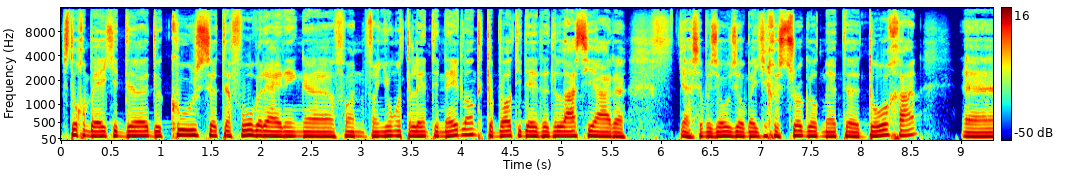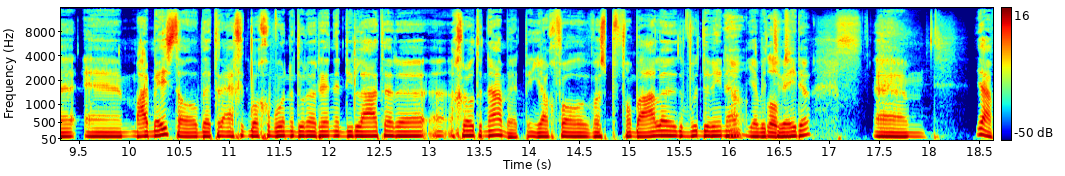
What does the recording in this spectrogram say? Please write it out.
is toch een beetje de, de koers eh, ter voorbereiding van, van jonge talenten in Nederland. Ik heb wel het idee dat de laatste jaren, ja, ze hebben sowieso een beetje gestruggeld met doorgaan. En- maar meestal werd er eigenlijk wel gewonnen door een renner die later een grote naam werd. In jouw geval was Van Balen de, de winnaar. Ja, Jij bent klopt. tweede. Ehm, ja,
